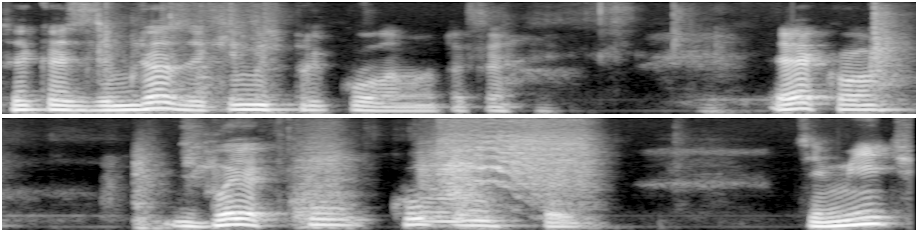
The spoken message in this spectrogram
Це якась земля з якимись приколами. Таке. Еко. Б, Ку, купу. Це, мідь,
